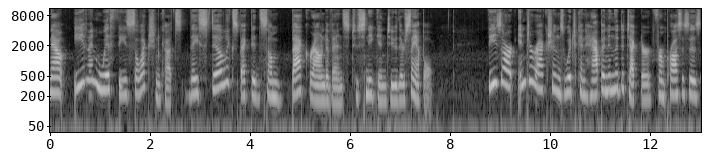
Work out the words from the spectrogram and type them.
Now, even with these selection cuts, they still expected some background events to sneak into their sample. These are interactions which can happen in the detector from processes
